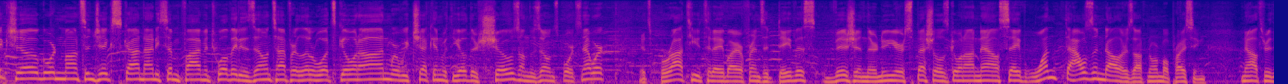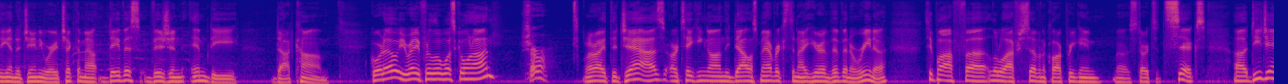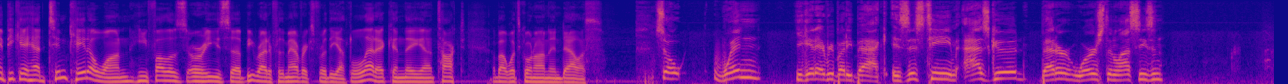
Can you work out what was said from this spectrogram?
Big Show, Gordon Monson, Jake Scott, 97.5 and 1280 The Zone. Time for a little What's Going On, where we check in with the other shows on the Zone Sports Network. It's brought to you today by our friends at Davis Vision. Their New Year special is going on now. Save $1,000 off normal pricing now through the end of January. Check them out, davisvisionmd.com. Gordo, you ready for a little What's Going On? Sure. All right, the Jazz are taking on the Dallas Mavericks tonight here at Vivint Arena. Tip off uh, a little after 7 o'clock. Pregame uh, starts at 6. Uh, DJ and PK had Tim Cato on. He follows, or he's a beat writer for the Mavericks for The Athletic, and they uh, talked about what's going on in Dallas. So when you get everybody back, is this team as good, better, worse than last season?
